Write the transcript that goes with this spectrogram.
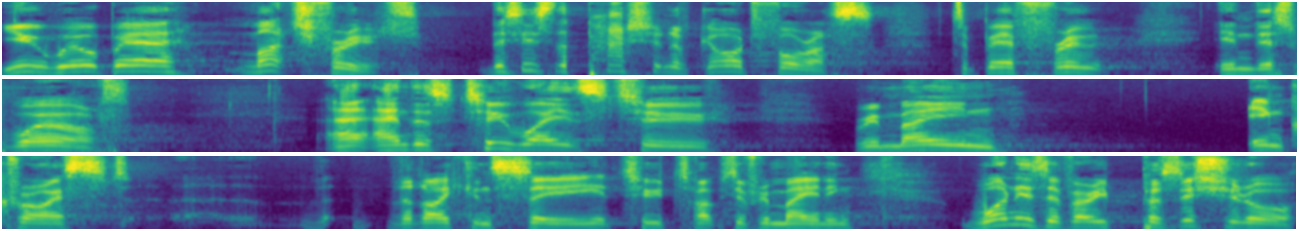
you will bear much fruit. This is the passion of God for us to bear fruit in this world. Uh, and there's two ways to remain in Christ uh, that I can see, two types of remaining. One is a very positional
